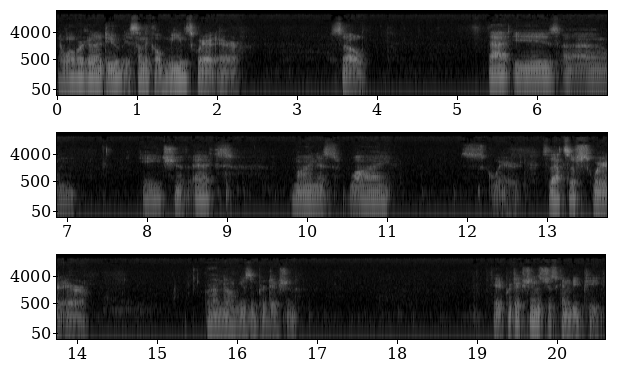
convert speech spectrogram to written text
And what we're going to do is something called mean squared error. So that is um, h of x minus y squared. So that's a squared error. Oh, no, I'm using prediction. Okay, prediction is just going to be p.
